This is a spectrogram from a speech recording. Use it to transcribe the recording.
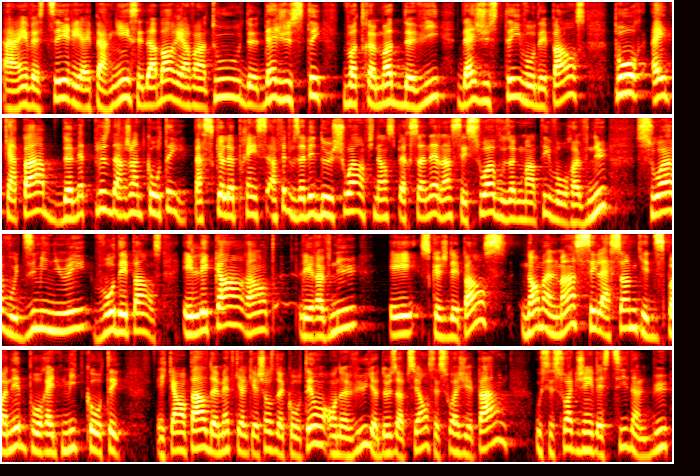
à investir et à épargner, c'est d'abord et avant tout d'ajuster votre mode de vie, d'ajuster vos dépenses pour être capable de mettre plus d'argent de côté. Parce que le principe, en fait, vous avez deux choix en finances personnelles. Hein. C'est soit vous augmentez vos revenus, soit vous diminuez vos dépenses. Et l'écart entre les revenus et ce que je dépense, normalement, c'est la somme qui est disponible pour être mis de côté. Et quand on parle de mettre quelque chose de côté, on, a vu, il y a deux options, c'est soit j'épargne ou c'est soit que j'investis dans le but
